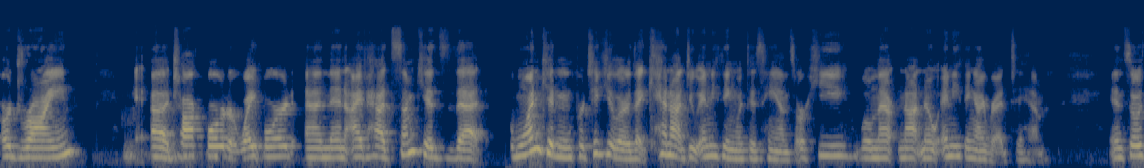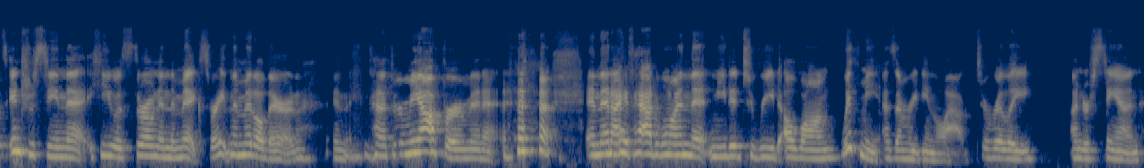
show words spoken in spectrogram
or drawing, uh, chalkboard or whiteboard. And then I've had some kids that, one kid in particular, that cannot do anything with his hands or he will not, not know anything I read to him. And so it's interesting that he was thrown in the mix right in the middle there and, and kind of threw me off for a minute. and then I've had one that needed to read along with me as I'm reading aloud to really understand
